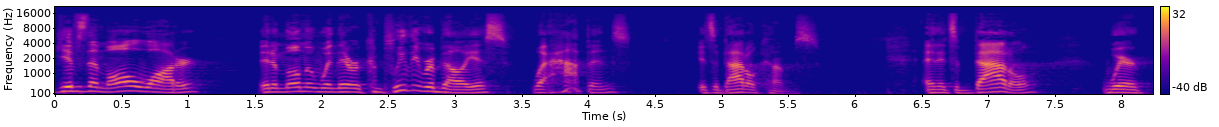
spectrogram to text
gives them all water in a moment when they were completely rebellious, what happens is a battle comes. And it's a battle where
